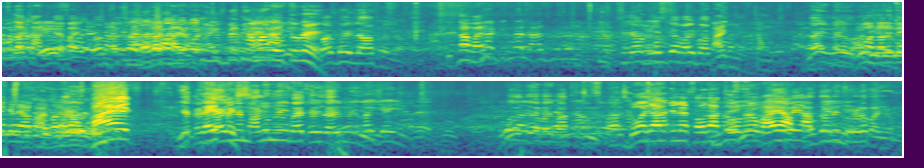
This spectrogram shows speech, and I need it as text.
सौदा चालू है भाई देखो न्यूज़ में भी हमारे उतर रहे भाई लास्ट है कितना भाई यार बोल दिया भाई बात नहीं नहीं दो हज़ार रुपए के लिए आप भाई ये खरीदारी में मालूम नहीं भाई खरीदारी नहीं है। बोल दिया भाई बात खत्म। दो हज़ार के लिए सौदा छोड़ रहे हो भाई आप। आपका नहीं छोड़ रहे भाई हम।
